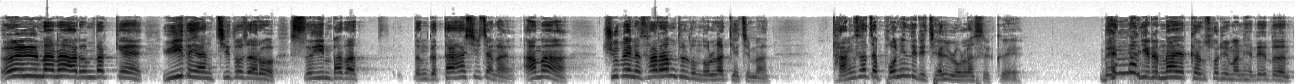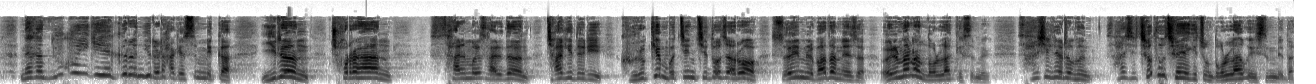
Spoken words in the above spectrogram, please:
얼마나 아름답게 위대한 지도자로 쓰임 받았던 것 다 아시잖아요. 아마 주변의 사람들도 놀랐겠지만 당사자 본인들이 제일 놀랐을 거예요. 맨날 이런 나약한 소리만 해내던 내가 누구이기에 그런 일을 하겠습니까? 이런 초라한 삶을 살던 자기들이 그렇게 멋진 지도자로 쓰임을 받으면서 얼마나 놀랐겠습니까? 사실 여러분, 사실 저도 저에게 좀 놀라고 있습니다.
